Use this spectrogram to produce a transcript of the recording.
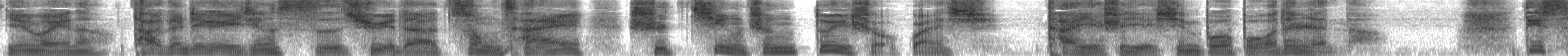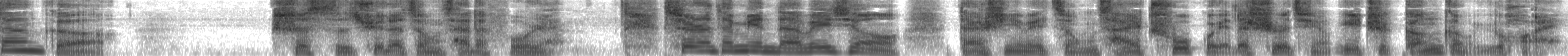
因为呢，他跟这个已经死去的总裁是竞争对手关系，他也是野心勃勃的人呢。第三个是死去的总裁的夫人，虽然他面带微笑，但是因为总裁出轨的事情一直耿耿于怀。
